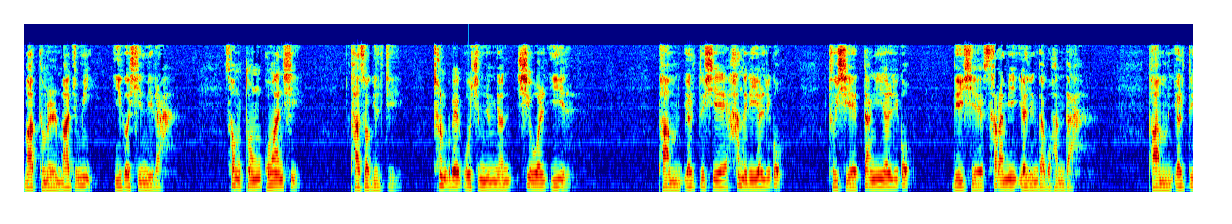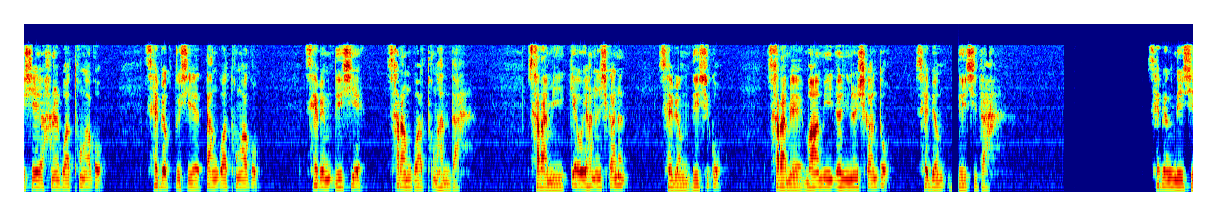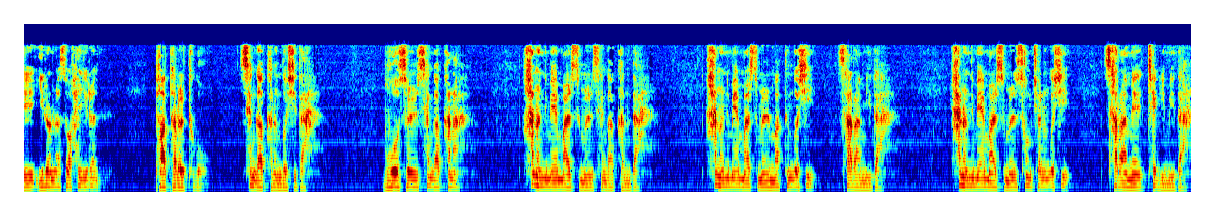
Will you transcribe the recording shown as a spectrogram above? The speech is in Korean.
마틈을 마줌이 이것이니라 성통 공안시 다석일지 1956년 10월 2일 밤 12시에 하늘이 열리고 2시에 땅이 열리고 4시에 사람이 열린다고 한다. 밤 12시에 하늘과 통하고 새벽 2시에 땅과 통하고 새벽 4시에 사람과 통한다. 사람이 깨어야 하는 시간은 새벽 4시고 사람의 마음이 열리는 시간도 새벽 4시다. 새벽 4시에 일어나서 할 일은 바타를 트고 생각하는 것이다. 무엇을 생각하나? 하느님의 말씀을 생각한다. 하느님의 말씀을 맡은 것이 사람이다. 하느님의 말씀을 성취하는 것이 사람의 책임이다.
